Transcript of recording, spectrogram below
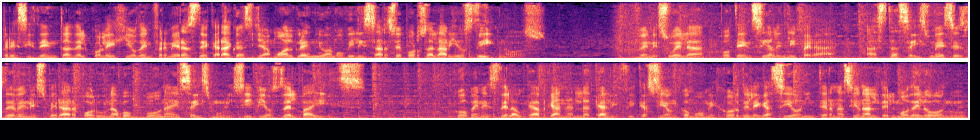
Presidenta del Colegio de Enfermeras de Caracas llamó al gremio a movilizarse por salarios dignos. Venezuela, potencia lindífera. Hasta seis meses deben esperar por una bombona en seis municipios del país. Jóvenes de la UCAP ganan la calificación como mejor delegación internacional del modelo ONU,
